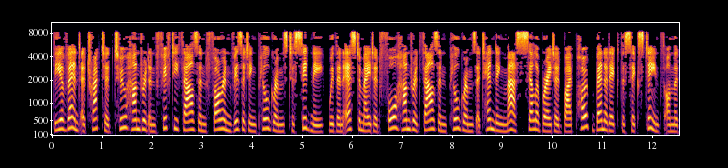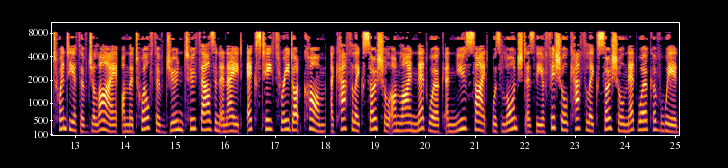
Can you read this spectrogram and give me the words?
The event attracted 250,000 foreign visiting pilgrims to Sydney, with an estimated 400,000 pilgrims attending Mass celebrated by Pope Benedict XVI on 20 July. On 12 June 2008, XT3.com, a Catholic social online network and news site, was launched as the official Catholic social network of WYD.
